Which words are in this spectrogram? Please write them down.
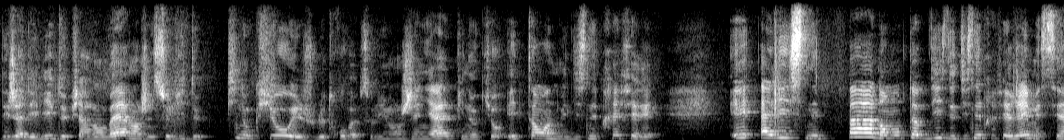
déjà des livres de Pierre Lambert, hein, j'ai celui de Pinocchio et je le trouve absolument génial, Pinocchio étant un de mes Disney préférés. Et Alice n'est pas dans mon top 10 de Disney préférés, mais c'est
